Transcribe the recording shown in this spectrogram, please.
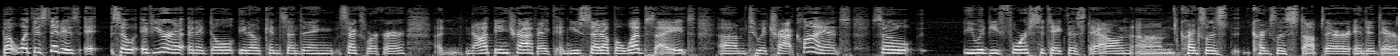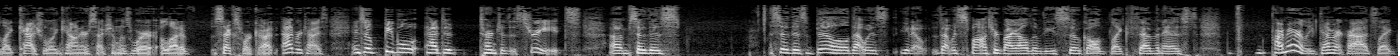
But what this did is, it, so if you're an adult, you know, consenting sex worker, uh, not being trafficked, and you set up a website um, to attract clients, so you would be forced to take this down. Um, Craigslist Craigslist stopped there and did their like casual encounter section was where a lot of sex work got advertised, and so people had to turn to the streets. Um, so this so this bill that was you know that was sponsored by all of these so-called like feminists primarily democrats like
